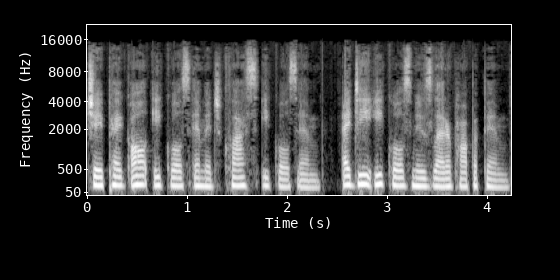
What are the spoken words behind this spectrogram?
jpeg alt equals image class equals img id equals newsletter pop-up img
